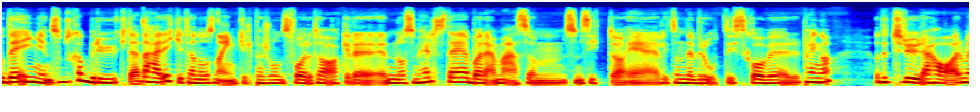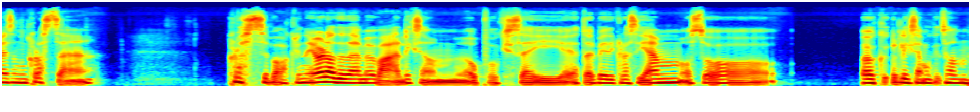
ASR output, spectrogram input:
Og det er ingen som skal bruke det. Dette er ikke til noen sånn enkeltpersonsforetak eller, noe som helst. Det er bare meg som, som sitter og er litt sånn nevrotisk over penger. Og det tror jeg har med sånn klasse klassebakgrunn å gjøre. Da. Det der med å være liksom, oppvokst i et arbeiderklassehjem, og så liksom sånn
